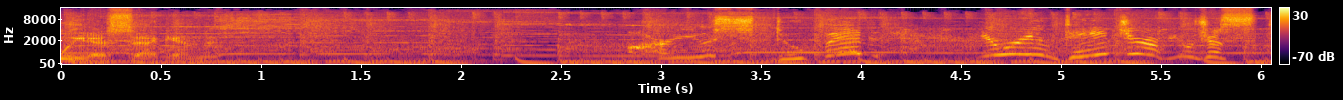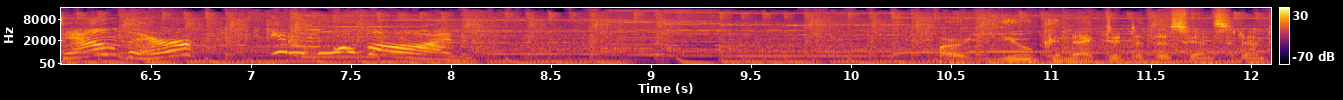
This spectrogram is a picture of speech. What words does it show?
Wait a second. Are you stupid? You're in danger if you just stand there. Get a move on! Are you connected to this incident?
